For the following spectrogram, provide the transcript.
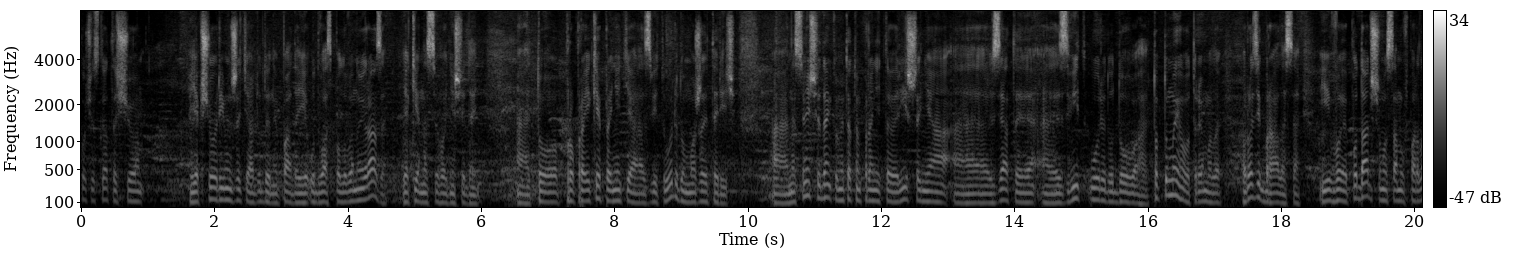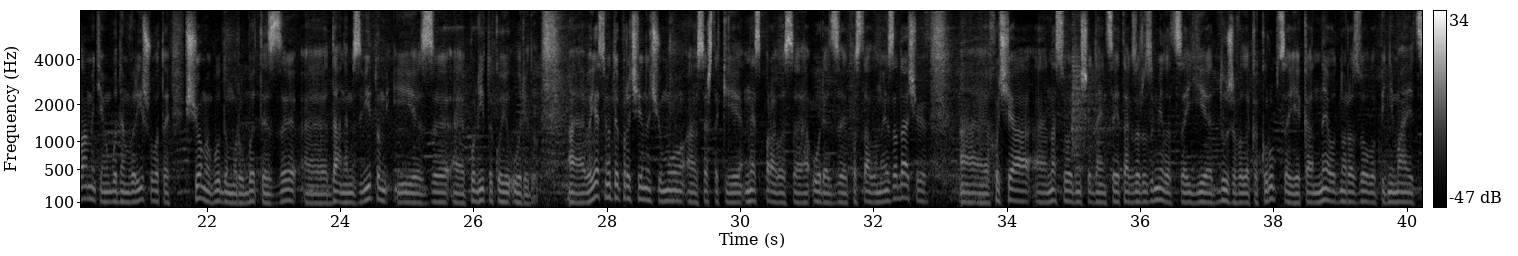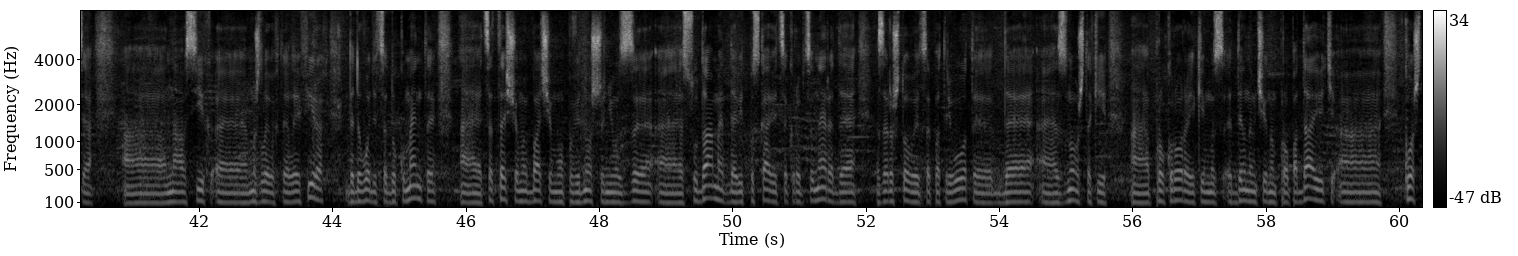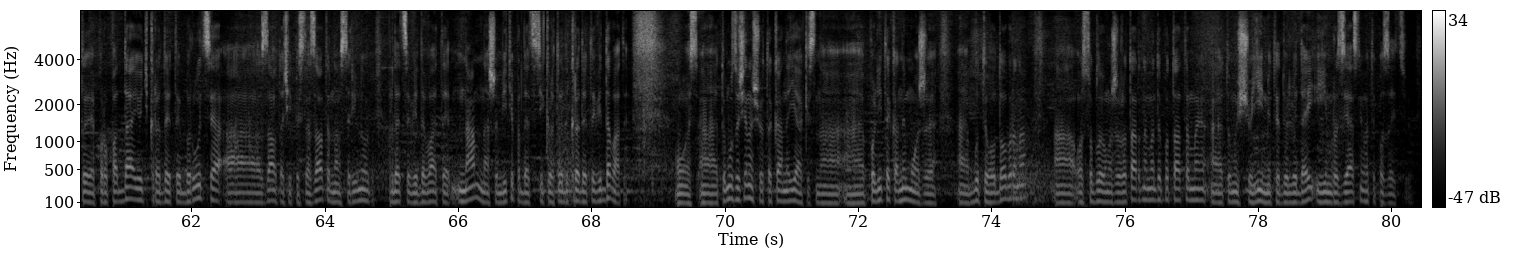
Хочу сказати, що якщо рівень життя людини падає у два з половиною рази, як є на сьогоднішній день, то про, про яке прийняття звіту уряду може йти річ. Е, На сьогоднішній день комітетом прийнято рішення е, взяти е, звіт уряду до уваги. Тобто ми його отримали, розібралися, і в подальшому саме в парламенті ми будемо вирішувати, що ми будемо робити з е, даним звітом і з е, політикою уряду. Е, Вияснювати причини, чому е, все ж таки не справився уряд з поставленою задачею. Е, Хоча е, на сьогоднішній день це і так зрозуміло, це є дуже велика корупція, яка неодноразово піднімається на всіх е, можливих телеефірах, де доводяться документи. Е, Це те, що ми бачимо по відношенню з е, судами, де відпускаються корупціонери, де заарештовуються патріоти, де знову ж таки прокурори якимось дивним чином пропадають, кошти пропадають, кредити беруться. А завтра чи післязавтра нам все рівно придеться віддавати нам, нашим дітям придеться ці кредити- віддавати. Ось тому звичайно, що така неякісна політика не може бути одобрена, особливо мажоритарними депутатами, тому що їм іти до людей і їм роз'яснювати позицію.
